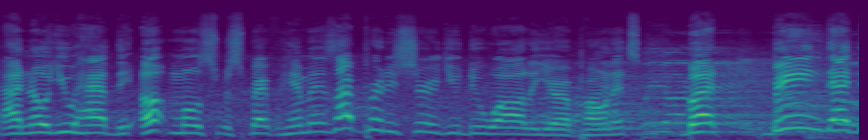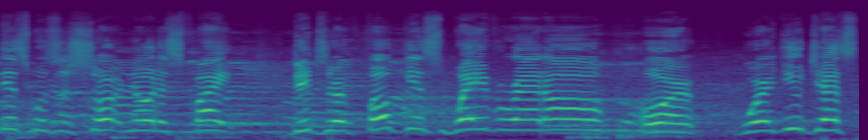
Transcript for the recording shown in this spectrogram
I know you have the utmost respect for him, and I'm pretty sure you do all of your opponents. But being that this was a short notice fight, did your focus waver at all, or were you just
